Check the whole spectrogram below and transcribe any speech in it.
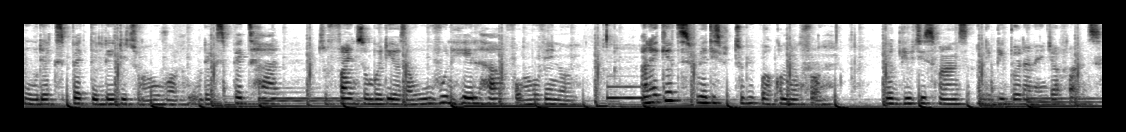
we would expect the lady to move on. We would expect her to find somebody else and we would hail her for moving on. And I get where these two people are coming from, both Beauties fans and the Big Brother Naija fans.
